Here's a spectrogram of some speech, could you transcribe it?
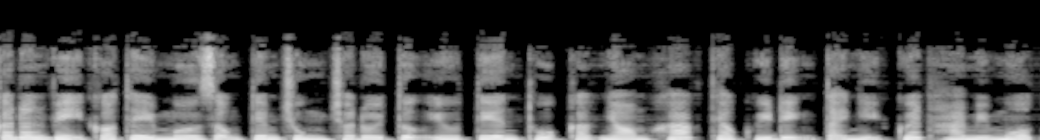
Các đơn vị có thể mở rộng tiêm chủng cho đối tượng ưu tiên thuộc các nhóm khác theo quy định tại Nghị quyết 21.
